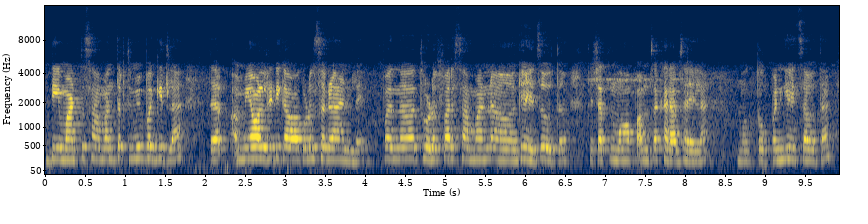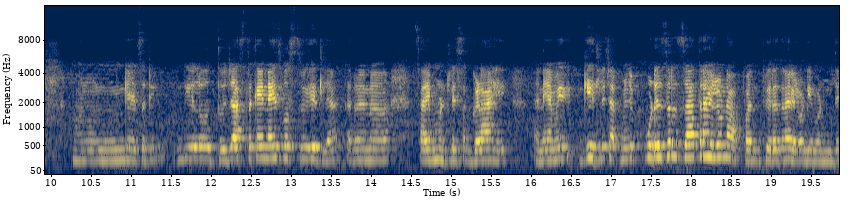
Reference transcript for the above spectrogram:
डी मार्टचं सामान तर तुम्ही बघितला. तर मी ऑलरेडी गावाकडून सगळं आणलं आहे पण थोडंफार सामान घ्यायचं होतं. त्याच्यात मॉप आमचा खराब झालेला. मग तो पण घ्यायचा होता. म्हणून घ्यायसाठी गेलो होतो. जास्त काही नाहीच वस्तू घेतल्या. कारण साहेब म्हटले सगळं आहे. आणि आम्ही घेतले चार. म्हणजे पुढे जर जात राहिलो ना आपण फिरत राहिलो डिमांडमध्ये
